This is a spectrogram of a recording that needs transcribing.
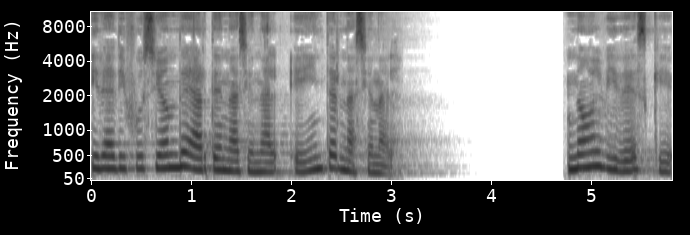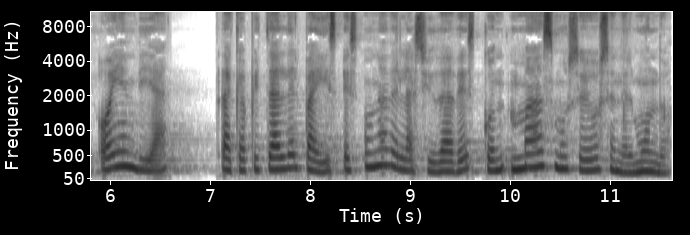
y la difusión de arte nacional e internacional. No olvides que hoy en día la capital del país es una de las ciudades con más museos en el mundo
